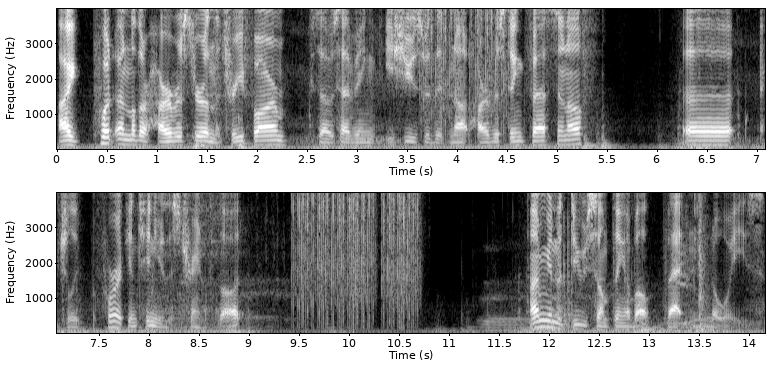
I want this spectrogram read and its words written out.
I put another harvester on the tree farm because I was having issues with it not harvesting fast enough. Uh, actually, before I continue this train of thought, I'm gonna do something about that noise.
